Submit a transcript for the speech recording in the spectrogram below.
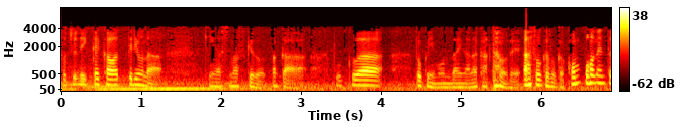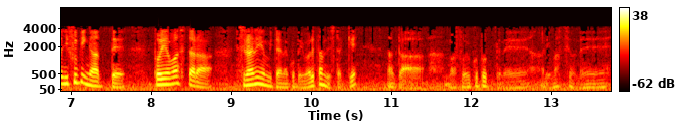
途中で1回変わってるような気がしますけど、なんか僕は特に問題がなかったので、あ、そうかそうか、コンポーネントに不備があって問い合わせたら知らねえよみたいなこと言われたんでしたっけ？なんか、まあ、そういうことってね、ありますよね。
